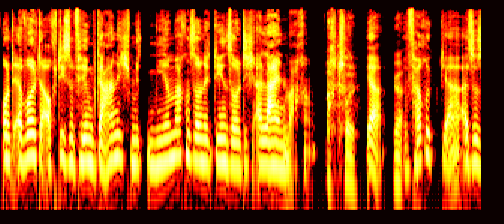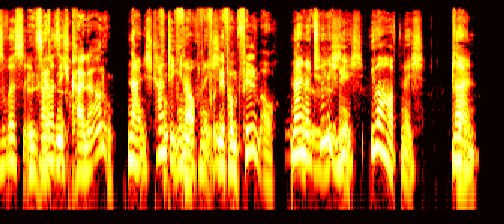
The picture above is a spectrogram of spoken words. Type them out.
und er wollte auch diesen Film gar nicht mit mir machen, sondern den sollte ich allein machen. Ach toll. Ja, Ja. verrückt, ja. Also sowas Sie kann man sich. keine Ahnung. Nein, ich kannte ihn Vom- auch nicht. Nee, vom Film auch. Nein, natürlich nie. nicht. Überhaupt nicht. Toll. Nein.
